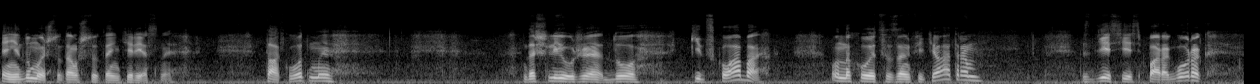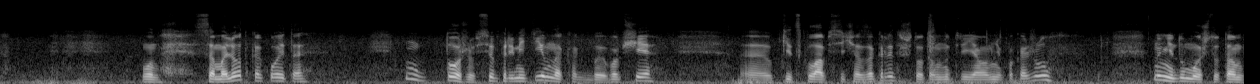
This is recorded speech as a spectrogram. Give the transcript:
Я не думаю, что там что-то интересное. Так, вот мы дошли уже до Kids Club. Он находится за амфитеатром. Здесь есть пара горок. Вон самолет какой-то. Ну, тоже все примитивно, как бы вообще Э, Kids Club сейчас закрыт, что там внутри я вам не покажу. Ну, не думаю, что там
